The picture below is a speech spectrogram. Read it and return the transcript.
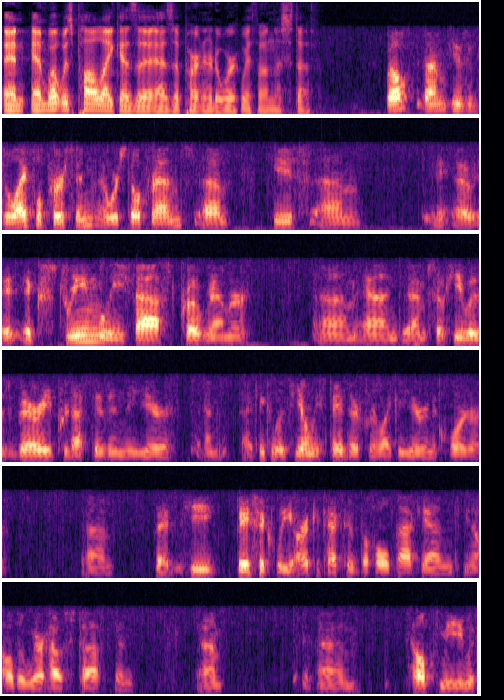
And and what was Paul like as a as a partner to work with on this stuff? Well, um, he's a delightful person. We're still friends. Um, he's um, extremely fast programmer, um, and um, so he was very productive in the year. And I think it was he only stayed there for like a year and a quarter. Um, but he basically architected the whole back end, you know, all the warehouse stuff, and um, um, helped me with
